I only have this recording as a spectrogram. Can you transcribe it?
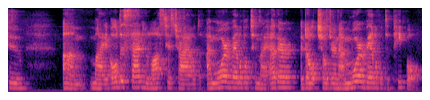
to um, my oldest son who lost his child. I'm more available to my other adult children. I'm more available to people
